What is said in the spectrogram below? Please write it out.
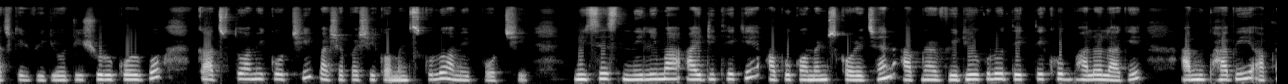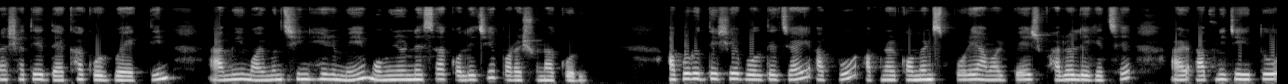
আজকের ভিডিওটি শুরু করব। কাজ তো আমি করছি, পাশাপাশি কমেন্টসগুলো আমি পড়ছি। মিসেস নীলিমা আইডি থেকে আপু কমেন্টস করেছেন, আপনার ভিডিওগুলো দেখতে খুব ভালো লাগে। আমি ভাবি আপনার সাথে দেখা করব একদিন। আমি ময়মনসিংহের মেয়ে মমিনুন্নেসা কলেজে পড়াশোনা করি। আপুর উদ্দেশ্যে বলতে চাই, আপু, আপনার কমেন্টস পড়ে আমার বেশ ভালো লেগেছে আর আপনি যেহেতু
